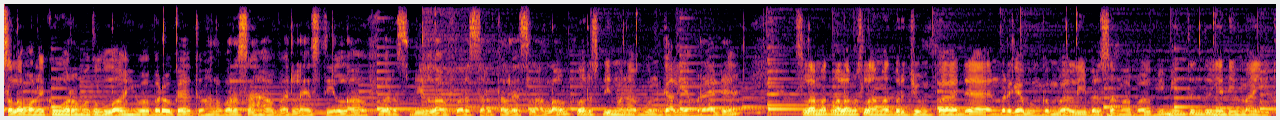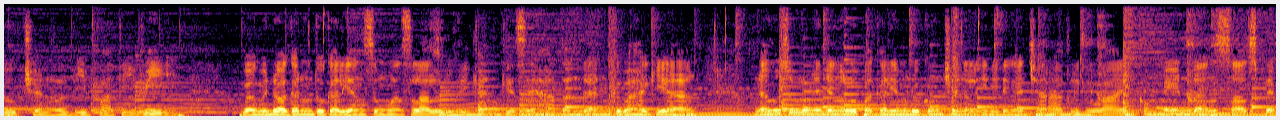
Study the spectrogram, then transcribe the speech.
Assalamualaikum warahmatullahi wabarakatuh. Halo para sahabat Lesti Lovers, Belovers, serta Leslar Lovers di mana pun kalian berada. Selamat malam, selamat berjumpa dan bergabung kembali bersama Bang Mimin tentunya di my youtube channel Diva TV Bang Mimin doakan untuk kalian semua selalu diberikan kesehatan dan kebahagiaan. Namun sebelumnya jangan lupa kalian mendukung channel ini dengan cara klik like, komen, dan subscribe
